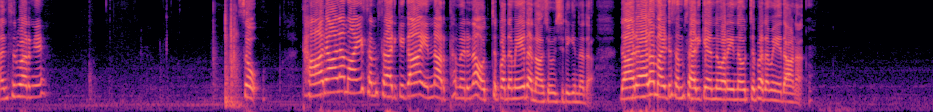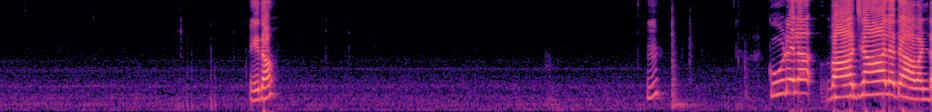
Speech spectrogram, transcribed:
ആൻസർ പറഞ്ഞേ. സോ ധാരാളമായി സംസാരിക്കുക എന്ന അർത്ഥം വരുന്ന ഒറ്റപ്പദം ഏതെന്നാ ചോദിച്ചിരിക്കുന്നത്? ധാരാളമായിട്ട് സംസാരിക്കുക എന്ന് പറയുന്ന ഒറ്റപ്പദം ഏതാണ്? ഏതാ? കൂടുതൽ വാചാലത ആവണ്ട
